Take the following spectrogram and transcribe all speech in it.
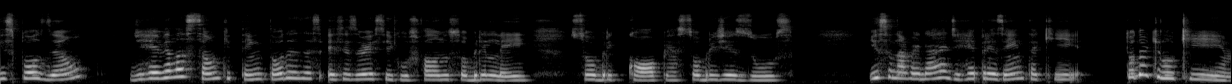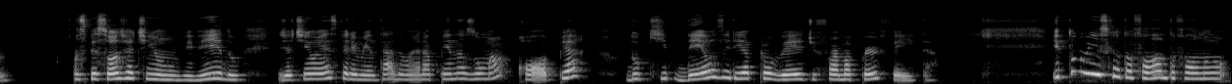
explosão de revelação que tem todos esses versículos falando sobre lei, sobre cópia, sobre Jesus. Isso, na verdade, representa que tudo aquilo que as pessoas já tinham vivido, já tinham experimentado, era apenas uma cópia do que Deus iria prover de forma perfeita. E tudo isso que eu tô falando, tô falando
